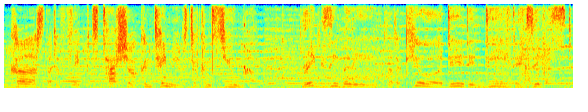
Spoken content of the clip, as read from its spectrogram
The curse that afflicts Tasha continues to consume her. Briggsy believed that a cure did indeed exist.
